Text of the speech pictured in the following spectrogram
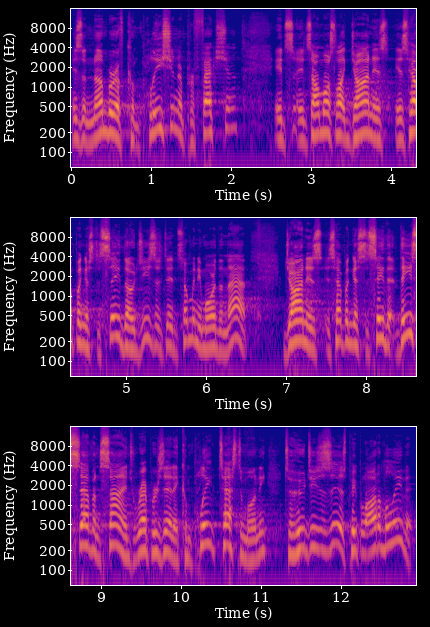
is a number of completion, of perfection. It's, it's almost like John is, is helping us to see, though Jesus did so many more than that. John is, is helping us to see that these seven signs represent a complete testimony to who Jesus is. People ought to believe it.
